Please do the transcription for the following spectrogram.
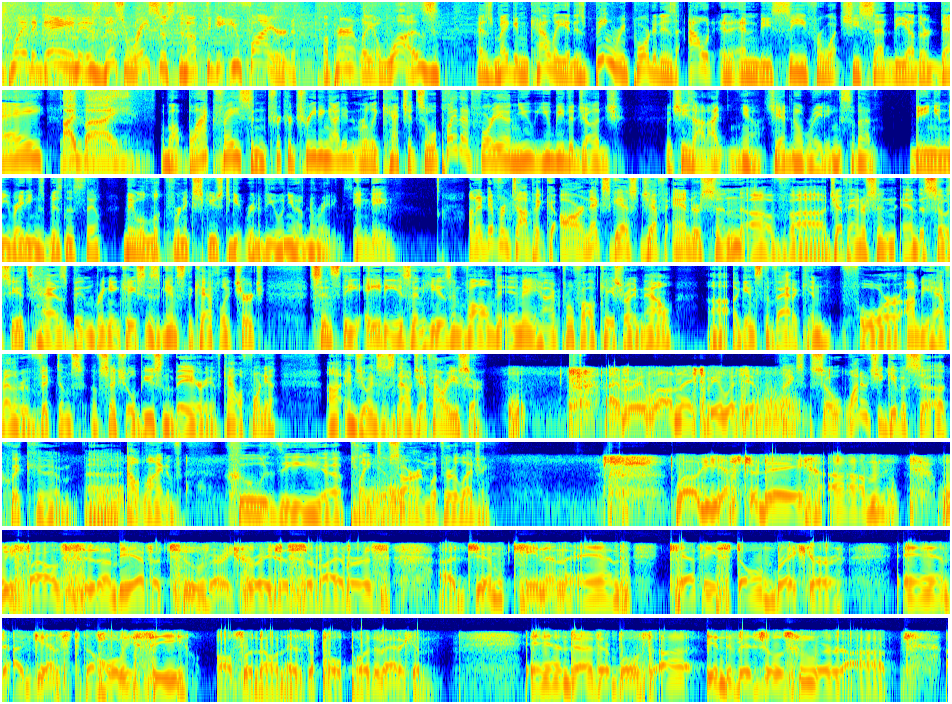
15 we'll play the game. Is this racist enough to get you fired? Apparently, it was. As Megyn Kelly, it is being reported, is out at NBC for what she said the other day. Bye bye. About blackface and trick or treating. I didn't really catch it, so we'll play that for you, and you you be the judge. But she's out. I you know she had no ratings, so that being in the ratings business, they they will look for an excuse to get rid of you when you have no ratings. Indeed. On a different topic, our next guest, Jeff Anderson of uh, Jeff Anderson and Associates, has been bringing cases against the Catholic Church since the 80s, and he is involved in a high-profile case right now uh, against the Vatican for, on behalf rather of victims of sexual abuse in the Bay Area of California, uh, and joins us now. Jeff, how are you, sir? I'm very well. Nice to be with you. Thanks. So, why don't you give us a, a quick um, uh, outline of who the uh, plaintiffs are and what they're alleging? Well, yesterday um, we filed suit on behalf of two very courageous survivors, uh, Jim Keenan and Kathy Stonebreaker, and against the Holy See, also known as the Pope or the Vatican and uh, they're both uh, individuals who were uh,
